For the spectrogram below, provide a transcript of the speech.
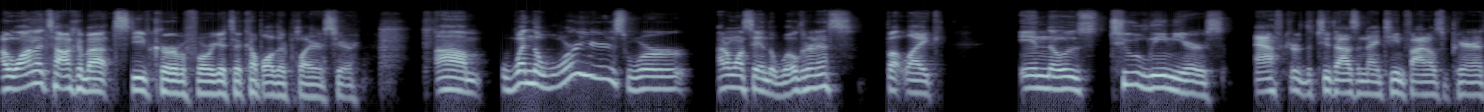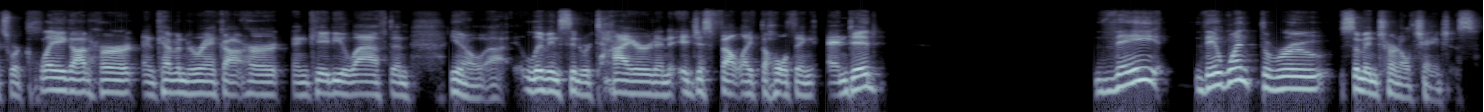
I want to talk about Steve Kerr before we get to a couple other players here. Um, when the Warriors were, I don't want to say in the wilderness, but like in those two lean years after the 2019 finals appearance where Klay got hurt and Kevin Durant got hurt and KD left and you know uh, Livingston retired and it just felt like the whole thing ended they they went through some internal changes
